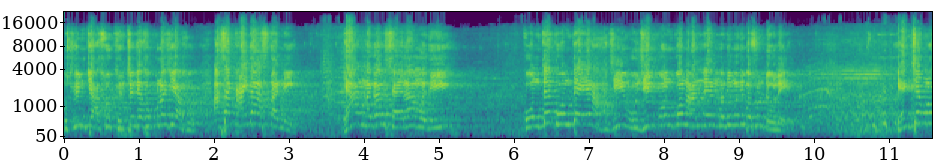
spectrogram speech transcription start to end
मुस्लिमची असो ख्रिश्चनची असो कुणाची असो असा कायदा असताना ह्या नगर शहरामध्ये कोणते कोणते हाजी उजी कोण कोण आणले मध्ये मध्ये बसून ठेवले? यांच्यामुळे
